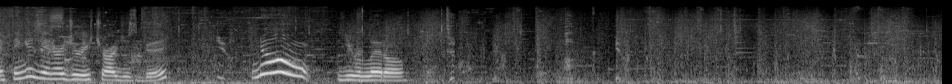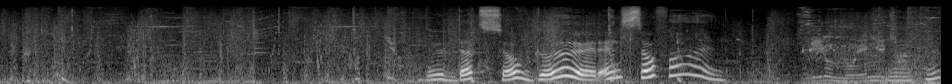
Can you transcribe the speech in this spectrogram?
I think his energy recharge is good. No! You little. Dude, that's so good and so fun. Mm -hmm.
